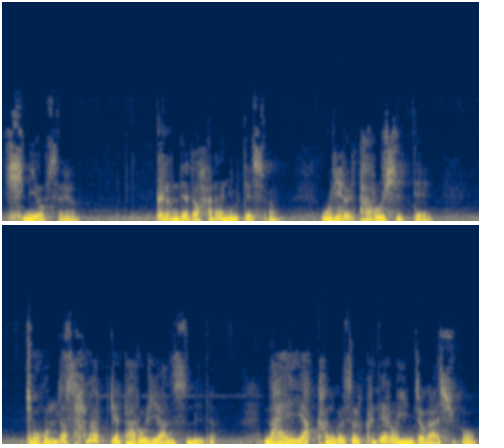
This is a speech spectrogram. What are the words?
힘이 없어요. 그런데도 하나님께서 우리를 다루실 때 조금 더 사납게 다루지 않습니다. 나의 약한 것을 그대로 인정하시고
